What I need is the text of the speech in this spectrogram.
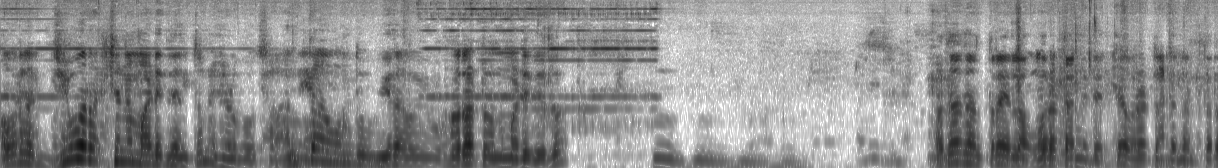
ಅವರ ಜೀವ ರಕ್ಷಣೆ ಮಾಡಿದೆ ಅಂತಲೂ ಹೇಳ್ಬೋದು ಸರ್. ಅಂತ ಒಂದು ವೀರ ಹೋರಾಟವನ್ನು ಮಾಡಿದ್ದು. ಹ್ಮ್, ಹ್ಮ್. ಅದಾದ ನಂತರ ಎಲ್ಲ ಹೋರಾಟ ನಡೆಯುತ್ತೆ. ಹೋರಾಟದ ನಂತರ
